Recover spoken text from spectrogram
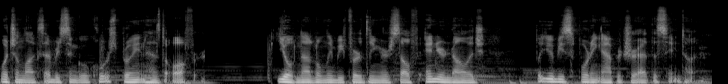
which unlocks every single course Brilliant has to offer. You'll not only be furthering yourself and your knowledge, but you'll be supporting Aperture at the same time.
